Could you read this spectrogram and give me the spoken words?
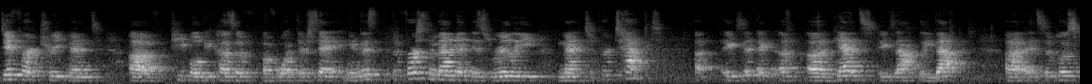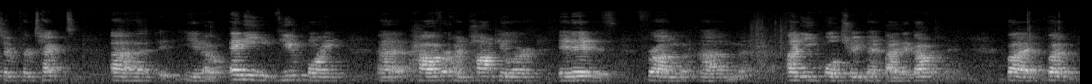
different treatment of people because of, of what they're saying. And this, the First Amendment is really meant to protect uh, uh, against exactly that. Uh, it's supposed to protect, uh, you know, any viewpoint, uh, however unpopular it is, from um, unequal treatment by the government. But, but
